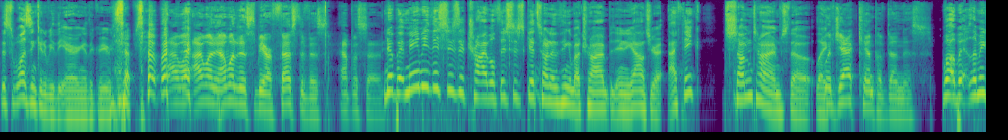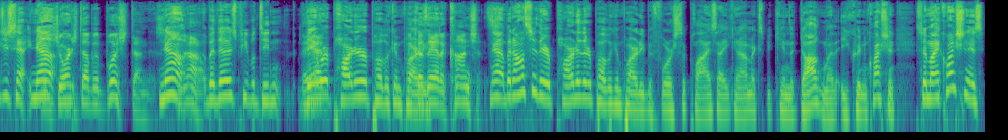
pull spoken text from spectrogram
this wasn't going to be the airing of the grievance episode. I, I wanted. I wanted this to be our Festivus episode. No, but maybe this is a tribal. This is gets on to the thing about tribe ideology. I think sometimes though, like, Would Jack Kemp have done this? well, but let me just say, no, Would George W. Bush done this? no, no. but those people didn't. They, had- were part of the Republican Party because they had a conscience. No, but also they were part of the Republican Party before supply side economics became the dogma that you couldn't question. So my question is,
